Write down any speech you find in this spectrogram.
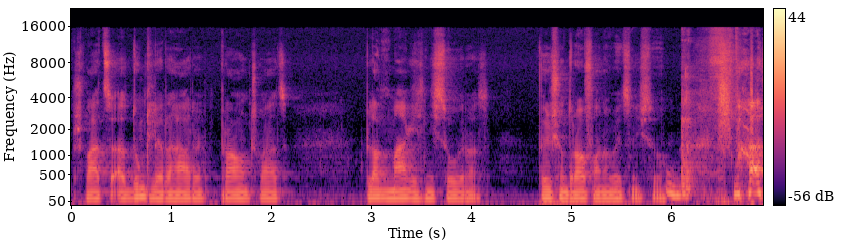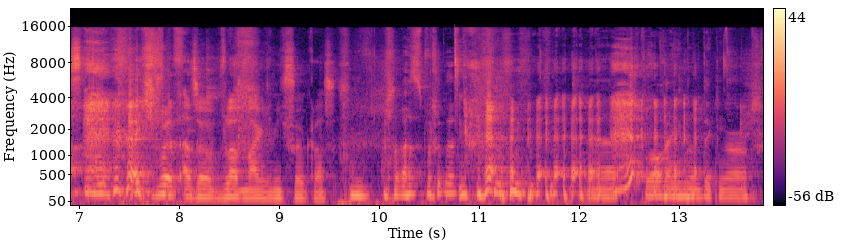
Schwarze, also dunklere Haare, braun, schwarz. Blond mag ich nicht so krass. Will ich schon drauf haben, aber jetzt nicht so. Spaß. Ich würde, also blond mag ich nicht so krass. Was, Bruder? ja, ich brauche eigentlich nur einen dicken Arsch.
